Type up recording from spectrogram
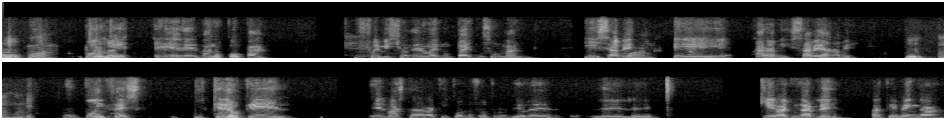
Mm. Porque el hermano Copa fue misionero en un país musulmán y sabe eh, árabe, sabe árabe. Mm. Entonces, creo que él, él va a estar aquí con nosotros. Yo le, le, quiero ayudarle a que venga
